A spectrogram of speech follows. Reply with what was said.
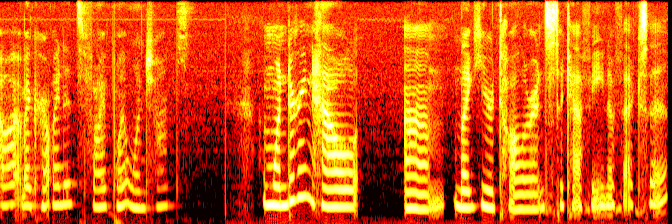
Oh, my current weight, it's 5.1 shots. I'm wondering how um like your tolerance to caffeine affects it.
